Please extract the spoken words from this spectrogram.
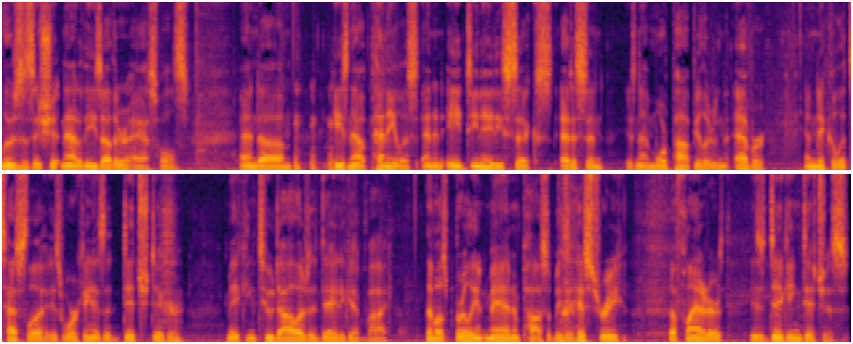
loses his shit now to these other assholes. And um, he's now penniless. And in 1886, Edison is now more popular than ever. And Nikola Tesla is working as a ditch digger, making $2 a day to get by. The most brilliant man in possibly the history of planet Earth is digging ditches.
